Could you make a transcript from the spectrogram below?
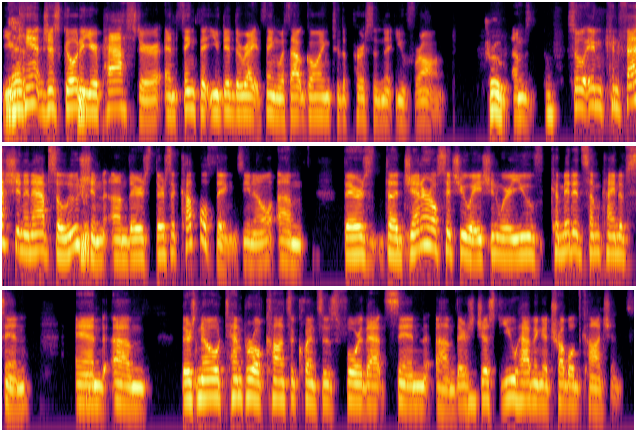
you Yeah. can't just go to your pastor and think that you did the right thing without going to the person that you've wronged. True. Um, so in confession and absolution, um, there's there's a couple things, you know. Um, there's the general situation where you've committed some kind of sin, and um, there's no temporal consequences for that sin. Um, there's just you having a troubled conscience,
